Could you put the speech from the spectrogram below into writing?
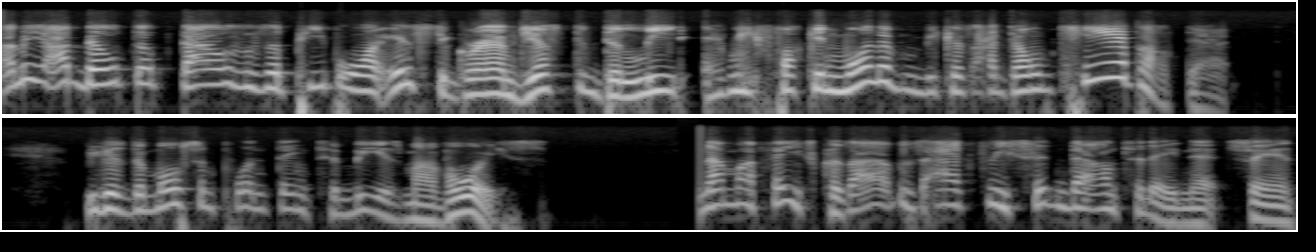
I mean, I built up thousands of people on Instagram just to delete every fucking one of them because I don't care about that. Because the most important thing to me is my voice, not my face. Because I was actually sitting down today, Net, saying,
